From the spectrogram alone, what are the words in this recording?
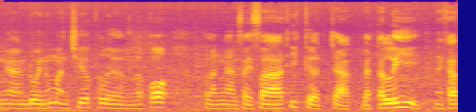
ำงานโดยน้ำมันเชื้อเพลิง แล้วก็พลังงานไฟฟ้าที่เกิดจากแบตเตอรี่นะครับ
